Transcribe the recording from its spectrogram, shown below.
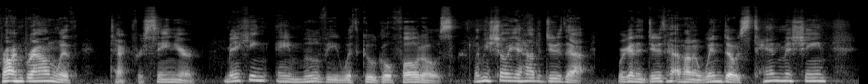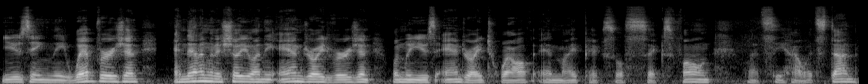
Ron Brown with Tech for Senior, making a movie with Google Photos. Let me show you how to do that. We're going to do that on a Windows 10 machine using the web version, and then I'm going to show you on the Android version when we use Android 12 and my Pixel 6 phone. Let's see how it's done.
